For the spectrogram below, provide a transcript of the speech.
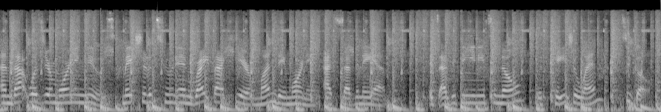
And that was your morning news. Make sure to tune in right back here Monday morning 7 a.m. It's everything you need to know with KHON to go.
